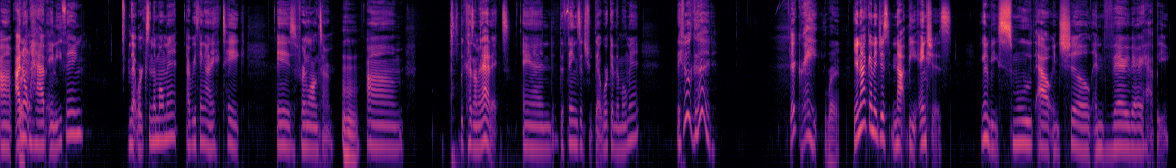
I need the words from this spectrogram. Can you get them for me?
Um, I don't have anything that works in the moment. Everything I take is for long term. Mm-hmm. Um, because I'm an addict, and the things that you that work in the moment, they feel good. They're great. Right. You're not gonna just not be anxious. You're gonna be smooth out and chill and very very happy.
